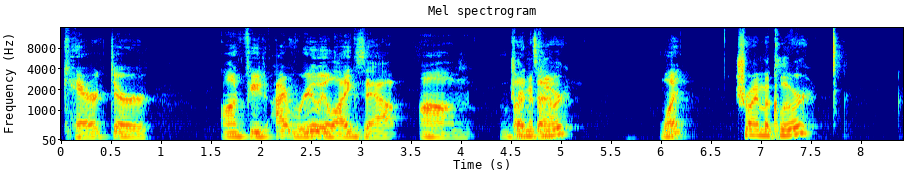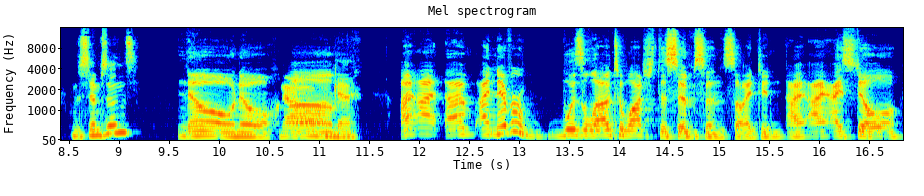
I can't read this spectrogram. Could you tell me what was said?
character on feud. I really like Zapp. Um, Troy but, McClure. uh, what? Troy McClure. The Simpsons. No, no, No. Um, okay. I, I, I, I never was allowed to watch The Simpsons, so I didn't. I, I, I still.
